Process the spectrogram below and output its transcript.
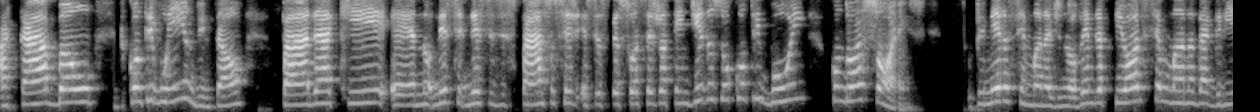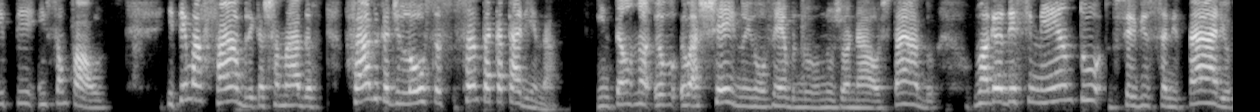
acabam contribuindo, então, para que é, nesse, nesses espaços essas pessoas sejam atendidas ou contribuem com doações primeira semana de novembro, a pior semana da gripe em São Paulo. E tem uma fábrica chamada Fábrica de Louças Santa Catarina. Então, eu, eu achei no, em novembro no, no, jornal Estado um agradecimento do serviço sanitário,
